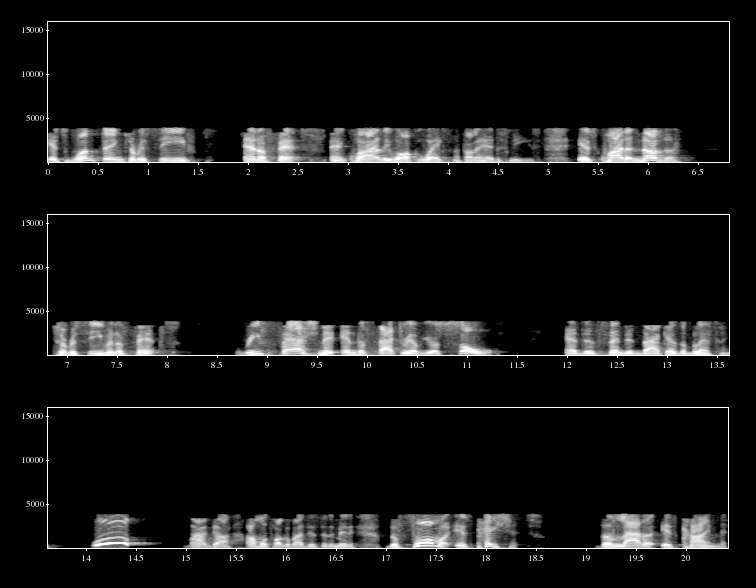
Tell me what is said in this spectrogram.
it's one thing to receive an offense and quietly walk away. I thought I had to sneeze. It's quite another to receive an offense, refashion it in the factory of your soul, and then send it back as a blessing. Woo! My God. I'm going to talk about this in a minute. The former is patience. The latter is kindness.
